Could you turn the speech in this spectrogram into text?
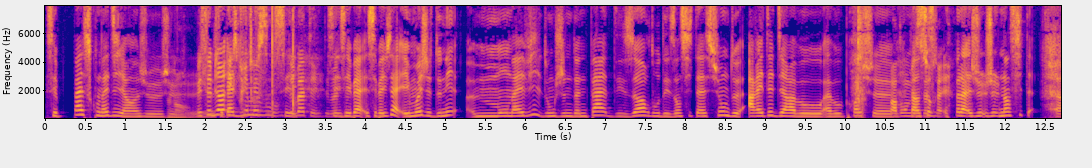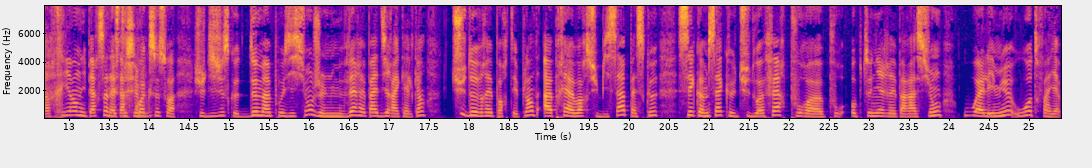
C'est pas ce qu'on a dit hein. je, je, Non, je- Mais c'est bien, sais pas du tout, exprimez-vous. c'est- pas c'est pas du ça et moi j'ai donné euh, mon avis donc je ne donne pas des ordres ou des incitations de arrêter de dire à vos à vos proches euh, Pardon, mais sur- serait- voilà je, je n'incite euh, rien ni personne à faire quoi que ce soit je dis juste que de ma position je ne me verrais pas dire à quelqu'un tu devrais porter plainte après avoir subi ça parce que c'est comme ça que tu dois faire pour euh, pour obtenir réparation ou aller mieux ou autre enfin il y a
